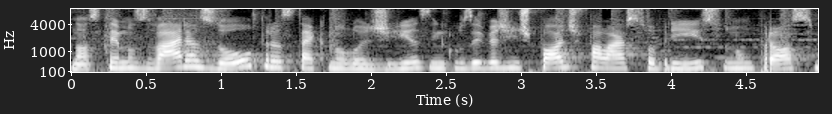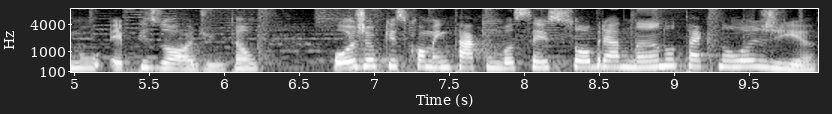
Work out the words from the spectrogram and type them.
Nós temos várias outras tecnologias, inclusive a gente pode falar sobre isso num próximo episódio. Então, hoje eu quis comentar com vocês sobre a nanotecnologia,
